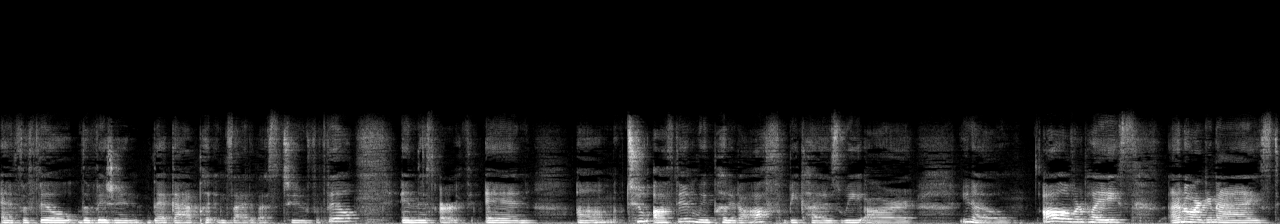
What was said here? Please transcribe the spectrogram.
and fulfill the vision that God put inside of us to fulfill in this earth. And um, too often we put it off because we are, you know, all over the place, unorganized,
